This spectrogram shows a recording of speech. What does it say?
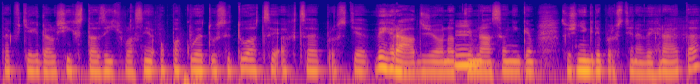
tak v těch dalších vztazích vlastně opakuje tu situaci a chce prostě vyhrát že jo, nad tím mm. násilníkem, což nikdy prostě nevyhrajete.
